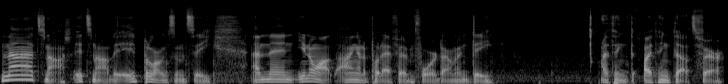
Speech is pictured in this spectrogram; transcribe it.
nah, it's not. It's not. It belongs in C. And then you know what? I'm going to put FM4 down in D. I think I think that's fair.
